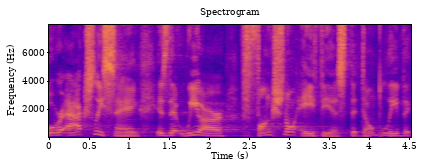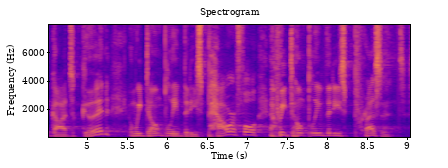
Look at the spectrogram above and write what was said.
what we're actually saying is that we are functional atheists that don't believe that God's good and we don't believe that He's powerful and we don't believe that He's present.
